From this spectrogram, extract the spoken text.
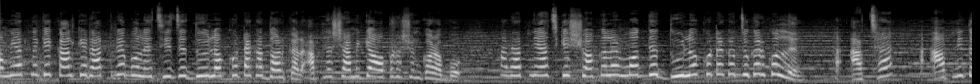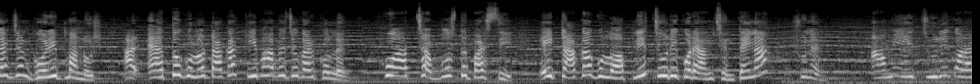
আমি আপনাকে কালকে রাত্রে বলেছি যে দুই লক্ষ টাকা দরকার। আপনার স্বামীকে অপারেশন করাবো। আর আপনি আজকে সকালের মধ্যে দুই লক্ষ টাকা জোগাড় করলেন। আচ্ছা আপনি তো একজন গরিব মানুষ। আর এতগুলো টাকা কীভাবে জোগাড় করলেন? ও আচ্ছা বুঝতে পারছি। এই টাকাগুলো আপনি চুরি করে আনছেন তাই না? শুনেন। আমি এই চুরি করা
